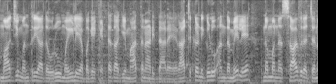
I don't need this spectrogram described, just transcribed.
ಮಾಜಿ ಮಂತ್ರಿಯಾದವರು ಮಹಿಳೆಯ ಬಗ್ಗೆ ಕೆಟ್ಟದಾಗಿ ಮಾತನಾಡಿದ್ದಾರೆ. ರಾಜಕಾರಣಿಗಳು ಅಂದ ಮೇಲೆ ನಮ್ಮನ್ನು ಸಾವಿರ ಜನ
